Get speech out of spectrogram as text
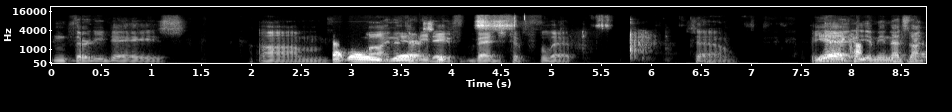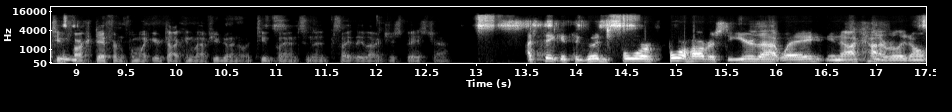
in 30 days. Um, That way, well, in a 30 day veg to flip. So, but Yeah, yeah, I mean that's not too far different from what you're talking about if you're doing it with two plants in a slightly larger space, John. I think it's a good four four harvest a year that way. You know, I kind of really don't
